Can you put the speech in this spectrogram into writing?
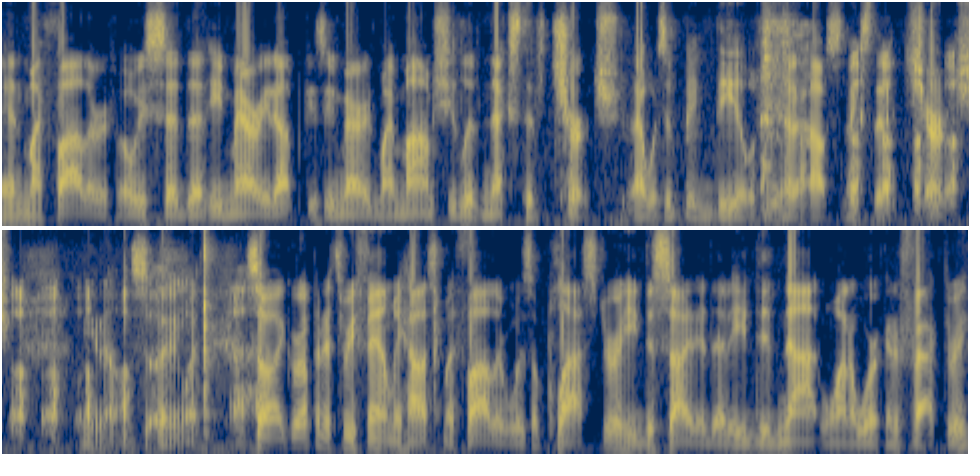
And my father always said that he married up because he married my mom. She lived next to the church. That was a big deal if you had a house next to the church, you know. So anyway, so I grew up in a three-family house. My father was a plasterer. He decided that he did not want to work in a factory,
